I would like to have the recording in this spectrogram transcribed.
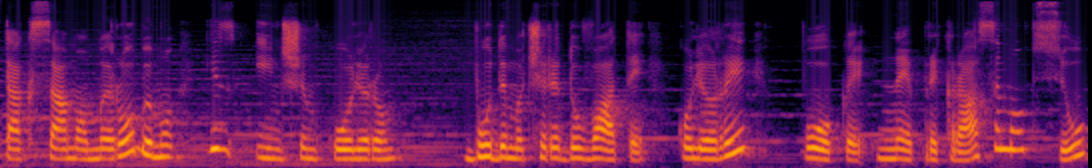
Так само ми робимо і з іншим кольором. Будемо чередувати кольори, поки не прикрасимо всю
